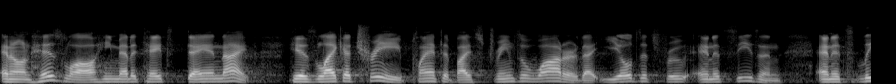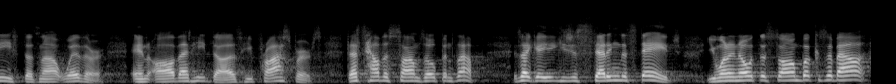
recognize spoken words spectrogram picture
and on his law he meditates day and night. He is like a tree planted by streams of water that yields its fruit in its season and its leaf does not wither. In all that he does, he prospers. That's how the Psalms opens up. It's like he's just setting the stage. You want to know what the Psalm book is about?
